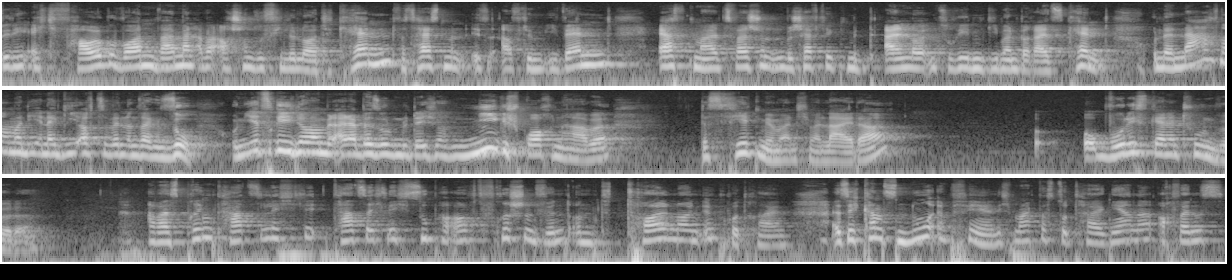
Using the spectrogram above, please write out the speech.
bin ich echt faul geworden, weil man aber auch schon so viele Leute kennt. Das heißt, man ist auf dem Event erstmal zwei Stunden beschäftigt, mit allen Leuten zu reden, die man bereits kennt. Und danach nochmal die Energie aufzuwenden und sagen, so, und jetzt rede ich nochmal mit einer Person, mit der ich noch nie gesprochen habe. Das fehlt mir manchmal leider, obwohl ich es gerne tun würde. Aber es bringt tatsächlich, tatsächlich super oft frischen Wind und tollen neuen Input rein. Also ich kann es nur empfehlen. Ich mag das total gerne, auch wenn es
